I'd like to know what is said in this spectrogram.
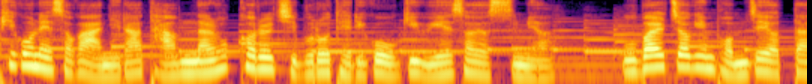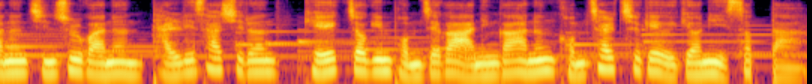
피곤해서가 아니라 다음날 호커를 집으로 데리고 오기 위해서였으며 우발적인 범죄였다는 진술과는 달리 사실은 계획적인 범죄가 아닌가 하는 검찰 측의 의견이 있었다.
